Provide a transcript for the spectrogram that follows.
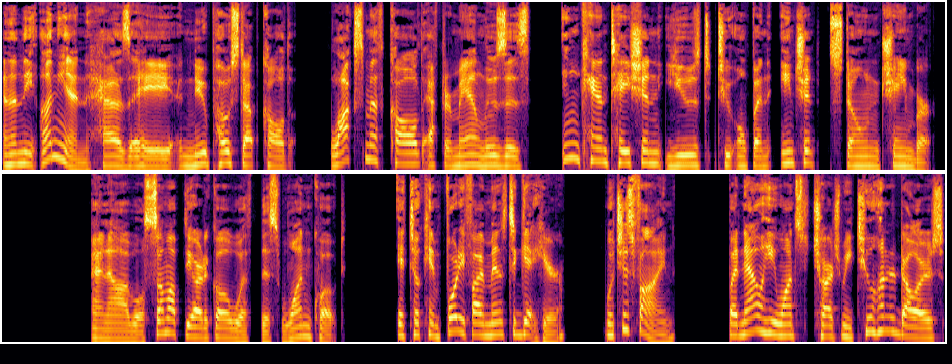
And then The Onion has a new post up called Locksmith Called After Man Loses Incantation Used to Open Ancient Stone Chamber. And I will sum up the article with this one quote It took him 45 minutes to get here, which is fine, but now he wants to charge me $200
